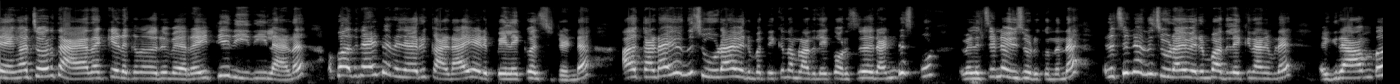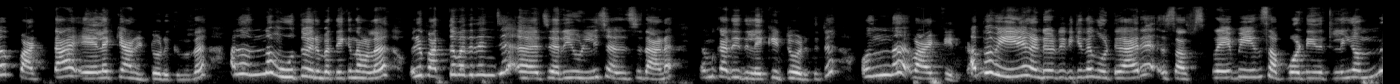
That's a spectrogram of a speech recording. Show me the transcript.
തേങ്ങാച്ചോറ് തയ്യാറാക്കി എടുക്കുന്ന ഒരു വെറൈറ്റി രീതിയിലാണ്. അപ്പൊ അതിനായിട്ട് തന്നെ ഞാൻ ഒരു കടായി അടുപ്പിലേക്ക് വെച്ചിട്ടുണ്ട്. ആ കടായി ഒന്ന് ചൂടായി വരുമ്പോഴത്തേക്ക് നമ്മൾ അതിലേക്ക് കുറച്ച് രണ്ട് സ്പൂൺ വെളിച്ചെണ്ണ ഒഴിച്ചു കൊടുക്കുന്നുണ്ട്. വെളിച്ചെണ്ണ ഒന്ന് ചൂടായി വരുമ്പോൾ അതിലേക്ക് ഞാനിവിടെ ഗ്രാമ്പ് പട്ട ഏലക്കാണ് ഇട്ട് കൊടുക്കുന്നത്. അതൊന്ന് മൂത്ത് വരുമ്പോഴത്തേക്ക് നമ്മൾ ഒരു പത്ത് പതിനഞ്ച് ചെറിയ ഉള്ളി ചതച്ചതാണ്. നമുക്കത് ഇതിലേക്ക് ഇട്ട് കൊടുത്തിട്ട് ഒന്ന് വഴറ്റിയെടുക്കാം. അപ്പൊ വീഡിയോ കണ്ടുകൊണ്ടിരിക്കുന്ന കൂട്ടുകാര് സബ്സ്ക്രൈബ് ചെയ്ത് സപ്പോർട്ട് ചെയ്തിട്ടില്ലെങ്കിൽ ഒന്ന്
